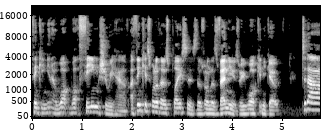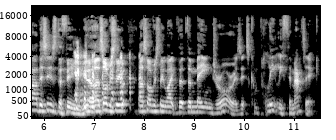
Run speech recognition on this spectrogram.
thinking, you know, what what theme should we have? I think it's one of those places, there's one of those venues where you walk in, you go, ta-da! This is the theme. You know, that's obviously that's obviously like the the main draw is it's completely thematic.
